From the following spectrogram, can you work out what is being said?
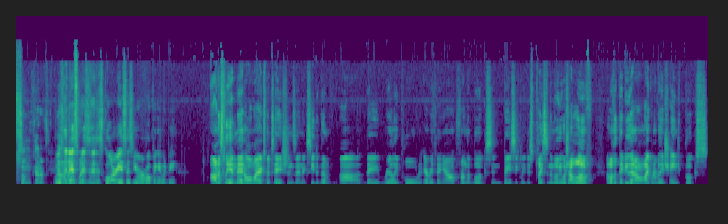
some kind of I was it know. as was it as glorious as you were hoping it would be? honestly, admit all my expectations and exceeded them. Uh, they really pulled everything out from the books and basically just placed in the movie, which I love. I love that they do that. I don't like whenever they change books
